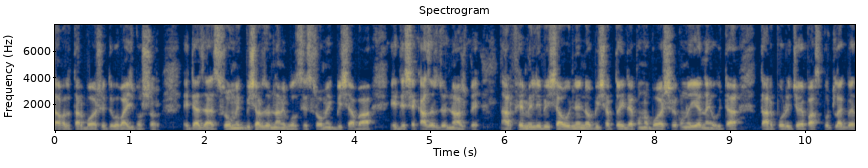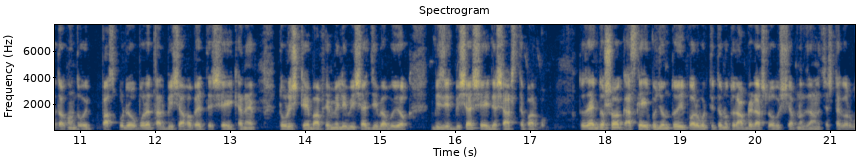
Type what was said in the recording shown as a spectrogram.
তাহলে তার বয়স হইতে হবে বাইশ বছর। এটা যা শ্রমিক ভিসার জন্য আমি বলছি। শ্রমিক ভিসা বা এই দেশে কাজের জন্য আসবে। আর ফ্যামিলি ভিসা, অন্যান্য ভিসার তো এটা কোনো বয়সের কোনো ইয়ে নেই। ওইটা তার পরিচয়ে পাসপোর্ট লাগবে। তখন ওই পাসপোর্টের উপরে তার ভিসা হবে। তো সেইখানে টুরিস্টে বা ফ্যামিলি ভিসা যেভাবেই হোক ভিজিট ভিসা সেই দেশে আসতে পারব। তো যাই দর্শক, আজকে এই পর্যন্তই। পরবর্তীতে নতুন আপডেট আসলে অবশ্যই আপনাদের জানার চেষ্টা করব।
